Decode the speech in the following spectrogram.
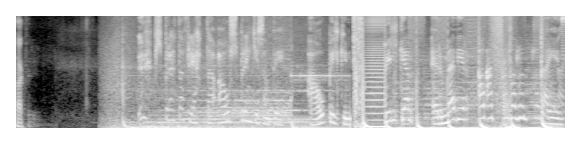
Takk fyrir. Uppspretta frétta á Sprengisandi á Bilginu. Bilgjan er með þér allan daginn.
